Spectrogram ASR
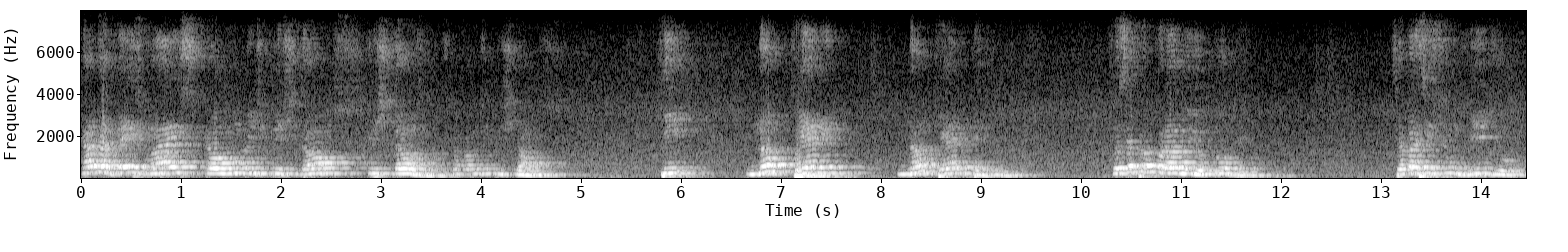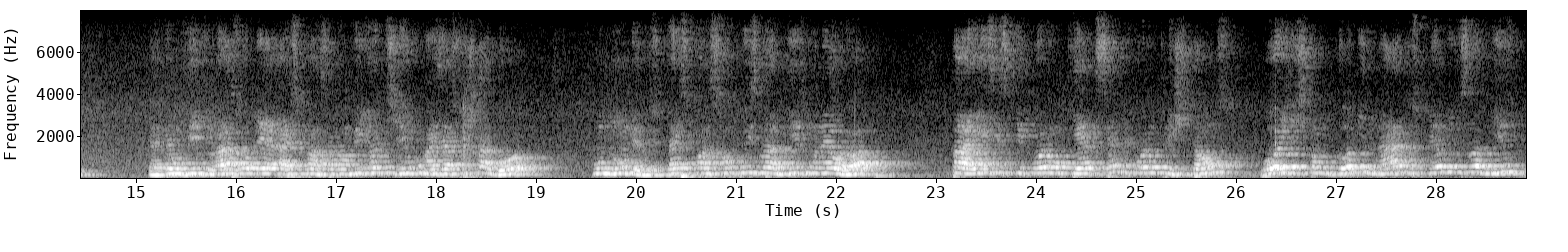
Cada vez mais é o número de cristãos, cristãos, estou falando de cristãos, que não querem, não querem ter filhos. No YouTube, você vai assistir um vídeo, é, tem um vídeo lá sobre a expansão, é um vídeo antigo, mas é assustador, com números da expansão do islamismo na Europa. Países que foram, que sempre foram cristãos, hoje estão dominados pelo islamismo.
